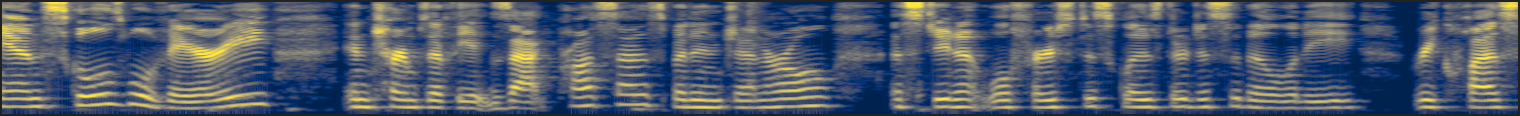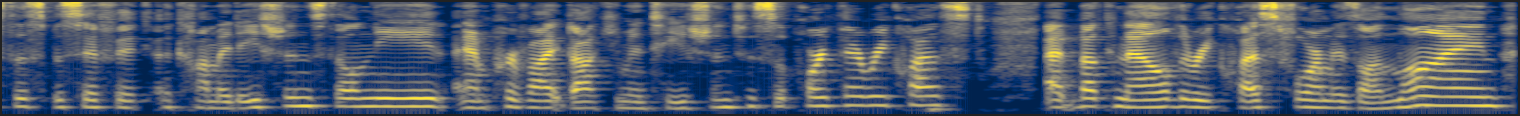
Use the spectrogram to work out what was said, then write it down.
and schools will vary in terms of the exact process, but in general, a student will first disclose their disability, request the specific accommodations they'll need, and provide documentation to support their request. At Bucknell, the request form is online.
